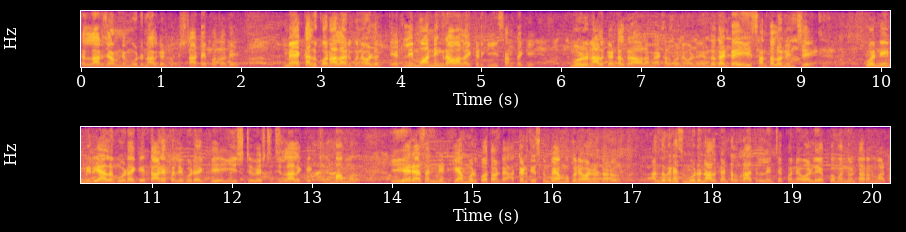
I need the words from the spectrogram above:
తెల్లారుజామునే మూడు నాలుగు గంటలకు స్టార్ట్ అయిపోతుంది మేకలు కొనాలనుకునే వాళ్ళు ఎర్లీ మార్నింగ్ రావాలా ఇక్కడికి ఈ సంతకి మూడు నాలుగు గంటలకు రావాలా మేకలు కొనేవాళ్ళు ఎందుకంటే ఈ సంతలో నుంచి కొన్ని మిర్యాలగూడకి తాడేపల్లిగూడకి ఈస్ట్ వెస్ట్ జిల్లాలకి ఖమ్మం ఈ ఏరియాస్ అన్నిటికీ అమ్ముడిపోతూ ఉంటాయి. అక్కడ తీసుకుని పోయి అమ్ముకునే వాళ్ళు ఉంటారు. అందుకనేసి మూడు నాలుగు గంటల రాత్రుల నుంచే కొనేవాళ్ళు ఎక్కువ మంది ఉంటారనమాట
